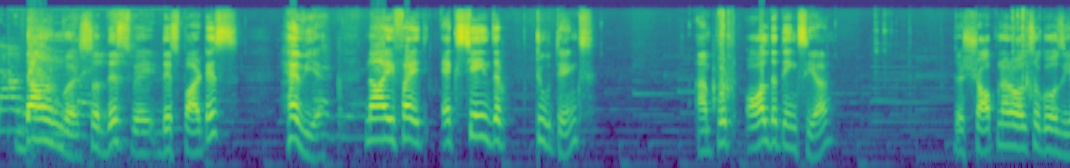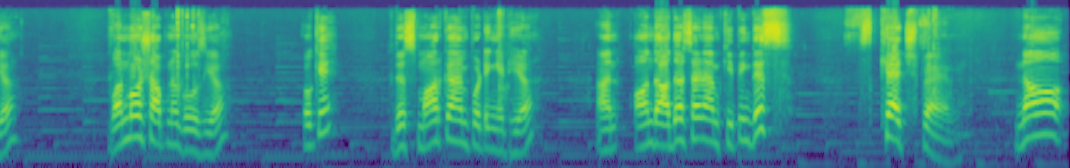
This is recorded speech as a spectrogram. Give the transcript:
Down- downward. So this way this part is heavier. Heavier. Now if I exchange the two things and put all the things here, the sharpener also goes here. One more sharpener goes here. Okay. This marker I am putting it here and on the other side I am keeping this sketch pen. Now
